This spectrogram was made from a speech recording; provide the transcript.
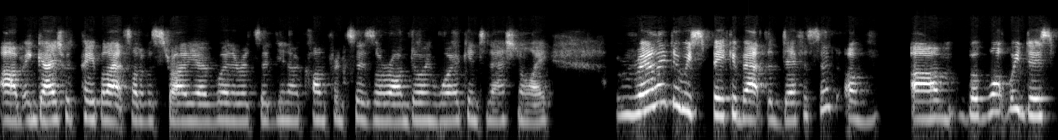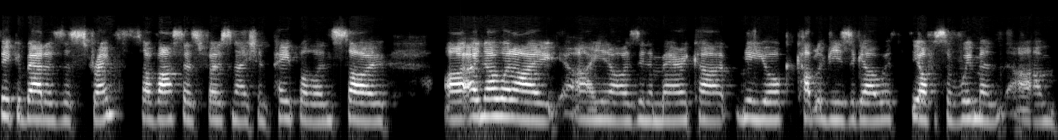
um, engaged with people outside of Australia, whether it's at, you know, conferences or I'm doing work internationally, rarely do we speak about the deficit of, um, but what we do speak about is the strengths of us as First Nation people. And so I know when I, you know, I was in America, New York, a couple of years ago with the Office of Women, um,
